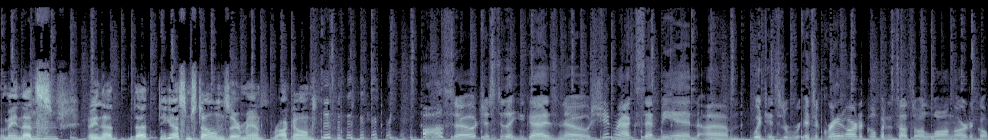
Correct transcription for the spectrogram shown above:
I mean, that's, Mm-hmm. I mean that that you got some stones there, man. Rock on. Also, just to let you guys know, Shinrak sent me in, um, which it's a, it's a great article, but it's also a long article.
